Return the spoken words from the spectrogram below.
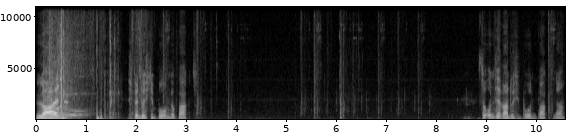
LOL! Ich bin durch den Bogen gebackt. So unfair, man durch den Boden backt, ne?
